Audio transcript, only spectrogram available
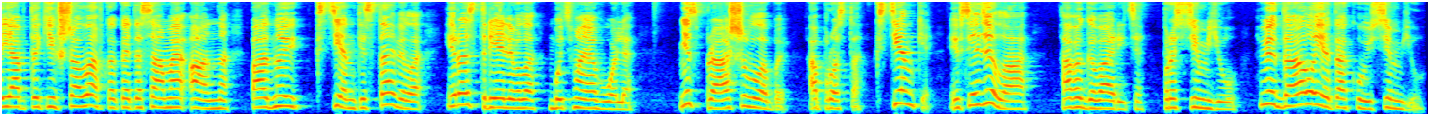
Да я б таких шалав, как эта самая Анна, по одной к стенке ставила и расстреливала, будь моя воля. Не спрашивала бы, а просто к стенке и все дела. А вы говорите про семью. Видала я такую семью.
